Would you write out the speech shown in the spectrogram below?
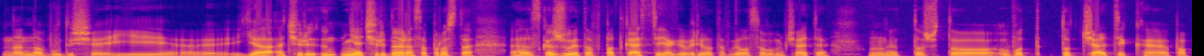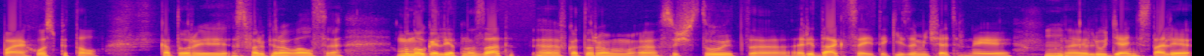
на, на будущее. И э, я очеред- не очередной раз, а просто э, скажу это в подкасте, я говорил это в голосовом чате, то, что вот тот чатик э, Папая Hospital, который сформировался много лет назад, э, в котором э, существует э, редакция и такие замечательные э, люди, они стали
